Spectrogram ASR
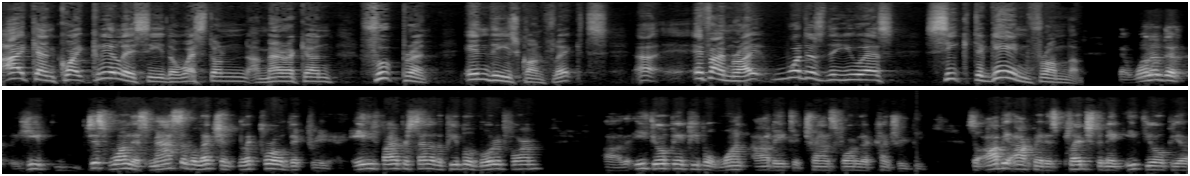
I can quite clearly see the Western American footprint in these conflicts. Uh, if I'm right, what does the U.S. seek to gain from them? One of the he just won this massive election electoral victory. 85% of the people voted for him. Uh, the Ethiopian people want Abiy to transform their country. So Abiy Ahmed has pledged to make Ethiopia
